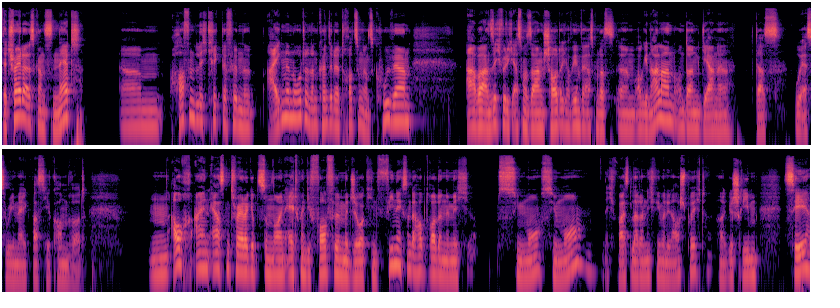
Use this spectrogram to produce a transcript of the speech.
der Trailer ist ganz nett. Ähm, hoffentlich kriegt der Film eine eigene Note, dann könnte der trotzdem ganz cool werden. Aber an sich würde ich erstmal sagen, schaut euch auf jeden Fall erstmal das ähm, Original an und dann gerne das US-Remake, was hier kommen wird. Mm, Auch einen ersten Trailer gibt es zum neuen A24-Film mit Joaquin Phoenix in der Hauptrolle, nämlich Simon Simon. Ich weiß leider nicht, wie man den ausspricht. Äh, geschrieben C,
